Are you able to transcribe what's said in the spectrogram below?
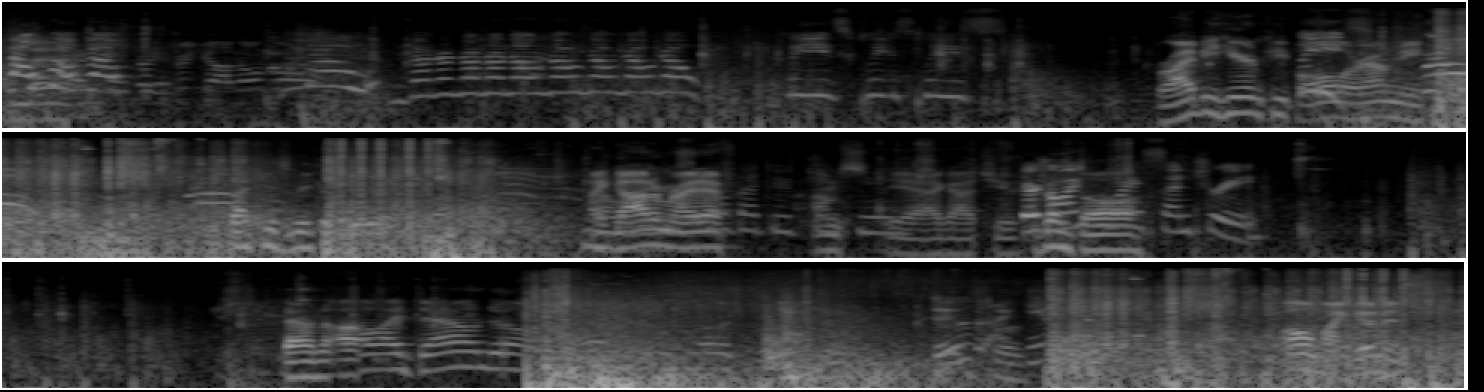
help, dead. help, help! No, no, no, no, no, no, no, no, no! Please, please, please. Bro, I be hearing people Please, all around me. Bro! Bro! That kid's weak up here. I got him right after. I'm. you. Yeah, I got you. They're going Jumped for my sentry. Down. Oh, I downed him. Dude, I can't. Oh my goodness.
